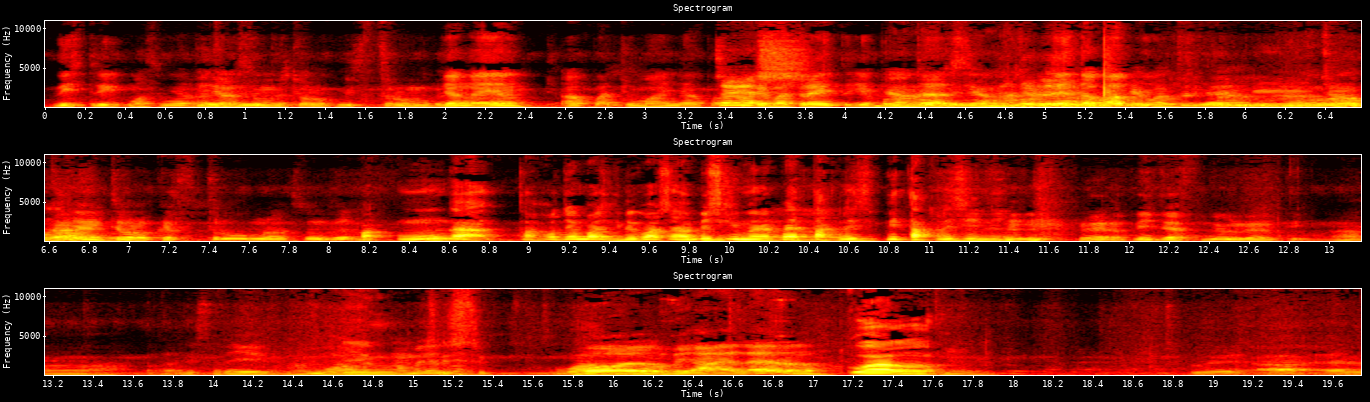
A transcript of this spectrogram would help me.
listrik maksudnya. iya langsung langsung colok di strum kan Jangan yang apa cuma ini apa? Pakai baterai itu ya pakai Jangan, cas. yang nggak bagus. yang di Colok- yang colok ke strum langsung kan? Pak, enggak, takutnya pas gede pas habis gimana? Petak di pitak di sini. harus dijas dulu nanti. Ah, pakai listrik. Yang listrik. Wall V A L L. Wal. W A L.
